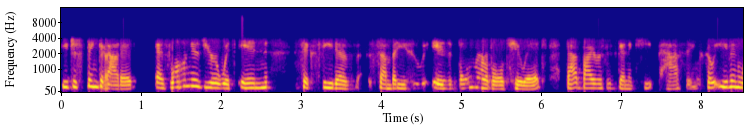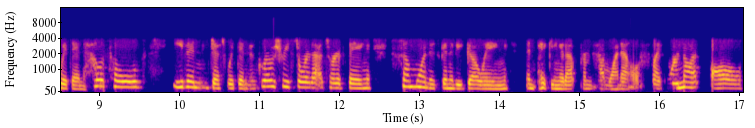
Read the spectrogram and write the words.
You just think about it. As long as you're within six feet of somebody who is vulnerable to it, that virus is going to keep passing. So even within households, even just within a grocery store, that sort of thing, someone is going to be going and picking it up from someone else. Like we're not all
